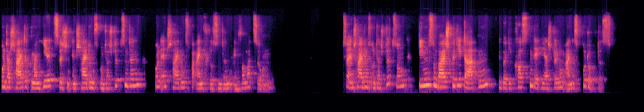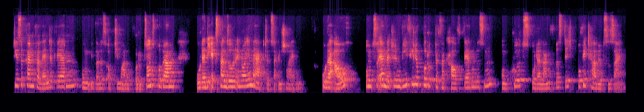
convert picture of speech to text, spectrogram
unterscheidet man hier zwischen entscheidungsunterstützenden und entscheidungsbeeinflussenden Informationen. Zur Entscheidungsunterstützung dienen zum Beispiel die Daten über die Kosten der Herstellung eines Produktes. Diese können verwendet werden, um über das optimale Produktionsprogramm oder die Expansion in neue Märkte zu entscheiden. Oder auch, um zu ermitteln, wie viele Produkte verkauft werden müssen, um kurz- oder langfristig profitabel zu sein.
